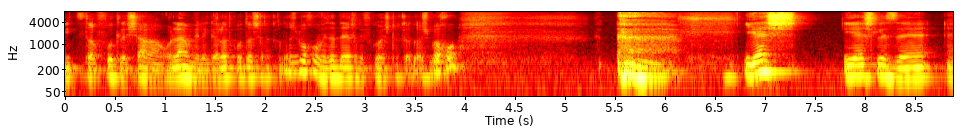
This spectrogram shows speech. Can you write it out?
הצטרפות לשאר העולם ולגלות כבודו של הקדוש ברוך הוא, וזה דרך לפגוש את הקדוש ברוך הוא. יש, יש לזה, אה,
